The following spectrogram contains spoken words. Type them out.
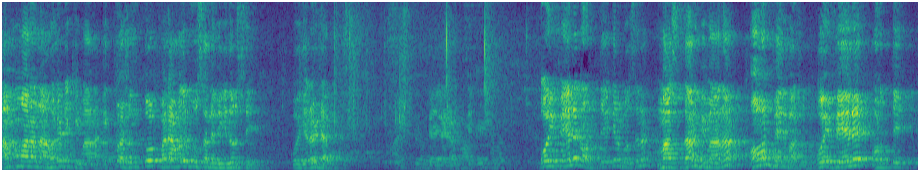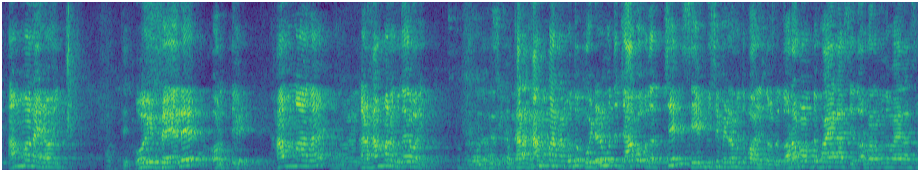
হাম্মানা না হলে এটা কি মানা? একটু আসুন তো মানে আমাদের মুসানে দিকে ধরছে? কই গেল এটা? ওই ফেলের অর্থে কেন বলছে না মাসদার বিমানা অন ফেল বাসু ওই ফেলের অর্থে হাম মানায় নয়। অর্থে। ওই ফেলের অর্থে। হাম মানায় কারণ হাম মানা কোথায় ভাই? কারণ হাম মানার মধ্যে ওইটার মধ্যে যা পাওয়া যাচ্ছে সেম টু সেম এটার মধ্যে পাওয়া যেতে হবে। দরবার মধ্যে ফাইল আছে দরবারের মধ্যে ফাইল আছে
